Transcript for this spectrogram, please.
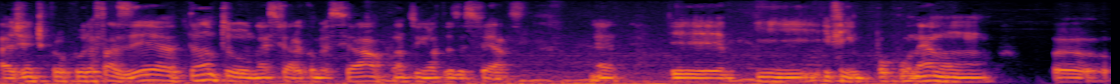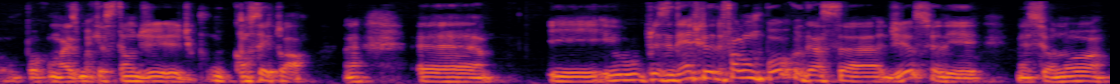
a gente procura fazer, tanto na esfera comercial quanto em outras esferas. Né? E, e, enfim, um pouco, né, num, um pouco mais uma questão de, de conceitual. Né? É, e, e, o presidente ele falou um pouco dessa disso. Ele mencionou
